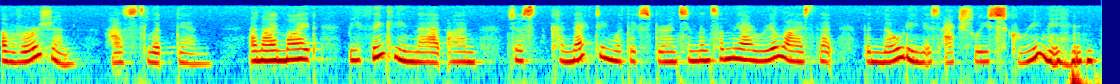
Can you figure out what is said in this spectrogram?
aversion has slipped in, and I might be thinking that I'm just connecting with experience, and then suddenly I realize that the noting is actually screaming.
